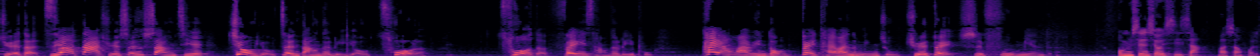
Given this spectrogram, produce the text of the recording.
觉得只要大学生上街就有正当的理由，错了，错的非常的离谱。太阳花运动对台湾的民主绝对是负面的。我们先休息一下，马上回来。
